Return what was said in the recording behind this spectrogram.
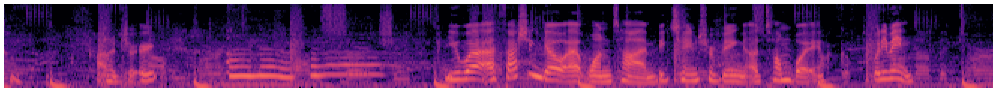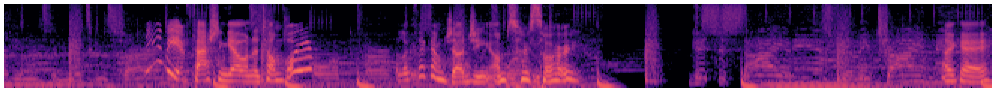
kind of true. You were a fashion girl at one time. Big change from being a tomboy. What do you mean? You can be a fashion girl and a tomboy. It looks like I'm judging. I'm so sorry. Okay.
